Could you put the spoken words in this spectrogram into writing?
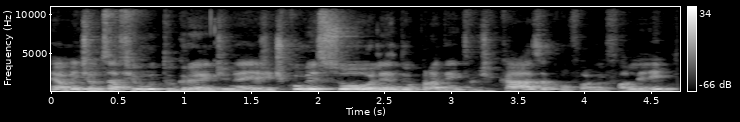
realmente é um desafio muito grande, né? E a gente começou olhando para dentro de casa, conforme eu falei,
